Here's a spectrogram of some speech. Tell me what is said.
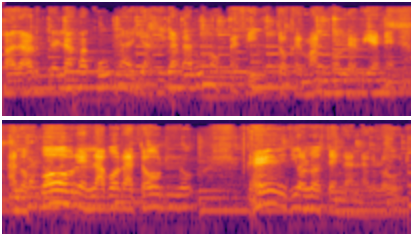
para darte las vacunas y así ganar unos pesitos que mal no le viene a los pobres laboratorios. Que Dios los tenga en la gloria.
